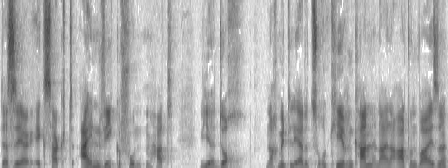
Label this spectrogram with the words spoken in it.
dass er exakt einen Weg gefunden hat, wie er doch nach Mittelerde zurückkehren kann in einer Art und Weise.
